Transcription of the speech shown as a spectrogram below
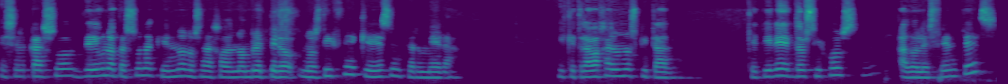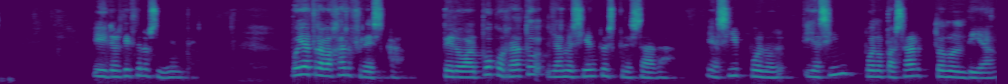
Es el caso de una persona que no nos ha dejado el nombre, pero nos dice que es enfermera y que trabaja en un hospital que tiene dos hijos adolescentes y nos dice lo siguiente. Voy a trabajar fresca, pero al poco rato ya me siento estresada y así puedo, y así puedo pasar todo el día.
